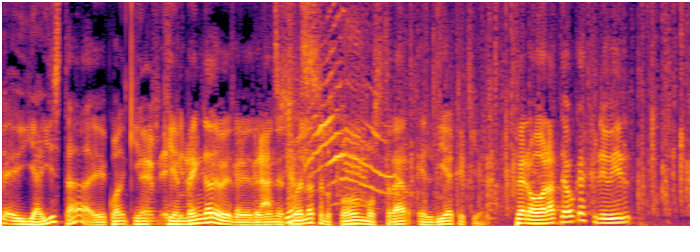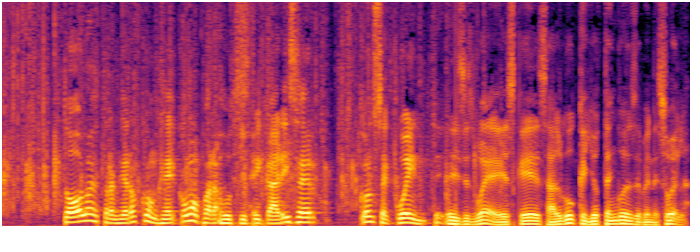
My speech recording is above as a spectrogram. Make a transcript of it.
Eh, Y ahí está. eh, cual- quien Eh, quien eh, venga de, de- de gracias. Venezuela se los podemos mostrar el día que quiera. Pero ahora tengo que escribir todos los extranjeros con G como para justificar y ser consecuente. Y dices, güey, es que es algo que yo tengo desde Venezuela.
